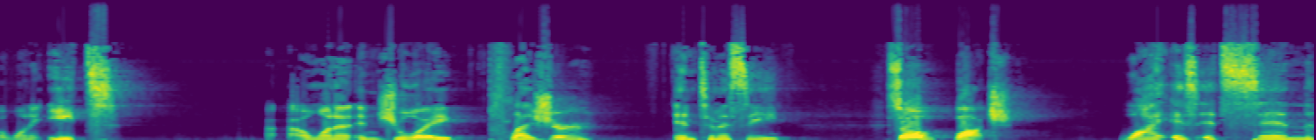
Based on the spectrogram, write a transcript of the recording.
I want to eat. I want to enjoy pleasure, intimacy. So, watch. Why is it sin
